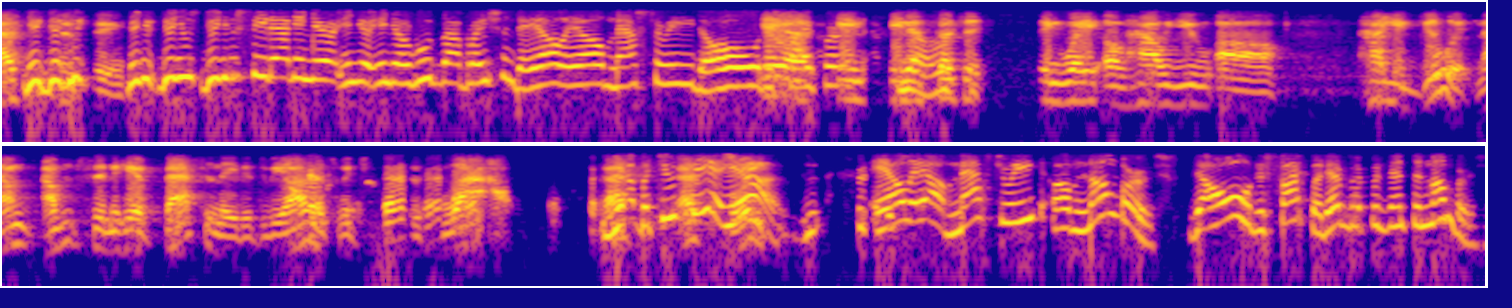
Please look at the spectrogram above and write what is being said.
That's do, do, interesting. Do you, do you do you see that in your in your in your root vibration, the LL mastery, the old the yeah, cipher? and, and yeah. it's such a interesting way of how you uh how you do it. And I'm I'm sitting here fascinated to be honest with you. wow. That's, yeah, but you see it, great. yeah. LL mastery of numbers. The old the cipher that represent the numbers.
